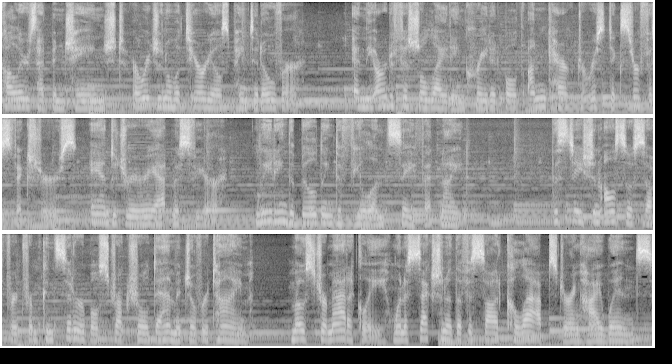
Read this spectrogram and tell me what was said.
Colors had been changed, original materials painted over, and the artificial lighting created both uncharacteristic surface fixtures and a dreary atmosphere, leading the building to feel unsafe at night. The station also suffered from considerable structural damage over time, most dramatically when a section of the facade collapsed during high winds.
